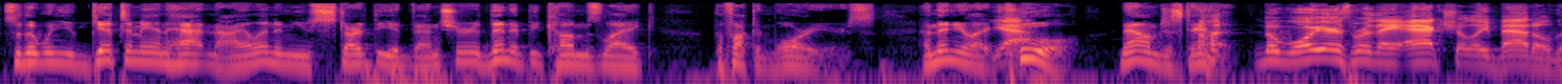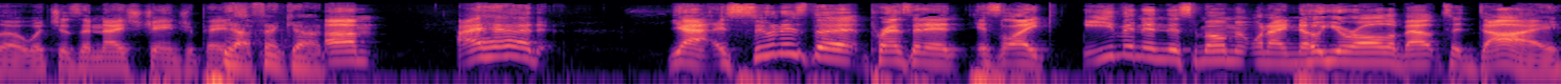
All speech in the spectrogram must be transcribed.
so that when you get to Manhattan Island and you start the adventure, then it becomes like the fucking Warriors, and then you're like, Yeah. cool. Now I'm just in it. the Warriors where they actually battle though, which is a nice change of pace. Yeah, thank God. Um, I had, yeah. As soon as the president is like, even in this moment when I know you're all about to die,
